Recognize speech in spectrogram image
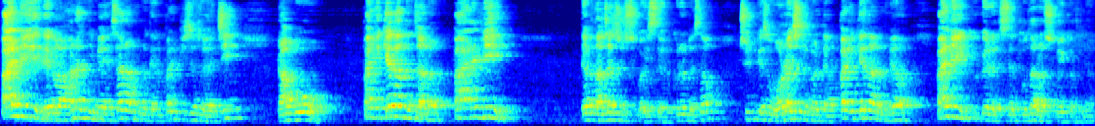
빨리 내가 하나님의 사람으로 내가 빨리 빚어져야지. 라고 빨리 깨닫는 자는 빨리 내가 낮아질 수가 있어요. 그러면서 주님께서 원하시는 걸 내가 빨리 깨달으면 빨리 그것에 도달할 수가 있거든요.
